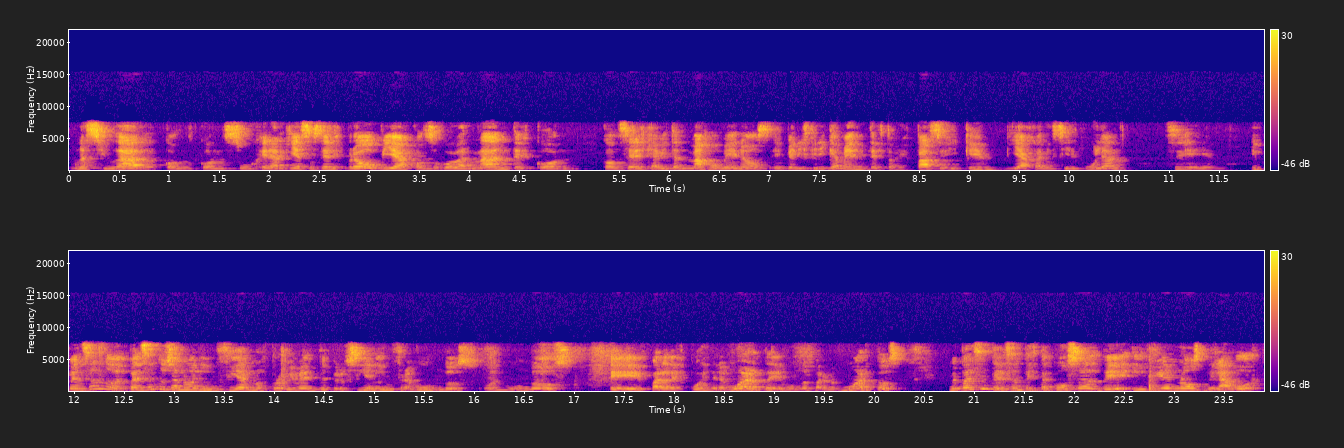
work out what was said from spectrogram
una ciudad con, con, sus jerarquías sociales propias, con sus gobernantes, con, con seres que habitan más o menos eh, periféricamente estos espacios y que viajan y circulan. Sí. Eh, y pensando, pensando ya no en infiernos propiamente, pero sí en inframundos o en mundos eh, para después de la muerte, en mundos para los muertos, me parece interesante esta cosa de infiernos de labor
